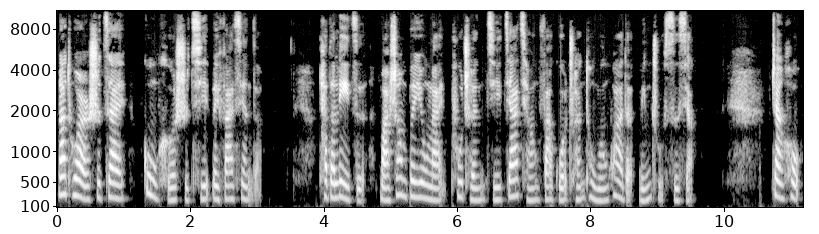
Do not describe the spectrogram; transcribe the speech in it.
拉图尔是在共和时期被发现的，他的例子马上被用来铺陈及加强法国传统文化的民主思想。战后，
